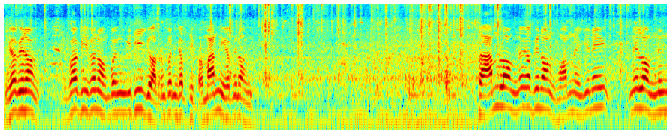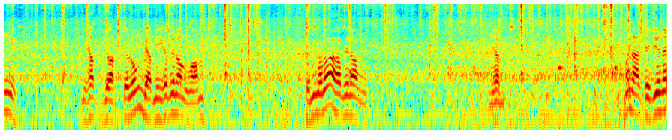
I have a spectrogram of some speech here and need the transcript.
นี่ครับพี่น้องเดี๋ยวพาพี่พี่น้องเบิ่งวิธีหยอดของเพิ่นครับสิประมาณนี้ครับพี่น้องสามร่องนะครับพี่น้องหอมเนี่ยอยู่ในในร่องหนึงนี่นี่ครับหยอดจะลงแบบนี้ครับพี่น้องหอมเห็นบ่เนาะครับพี่น้องนี่ ครับ มันอาจจะอยู่ใน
